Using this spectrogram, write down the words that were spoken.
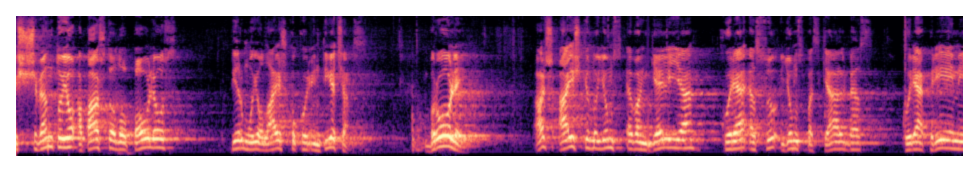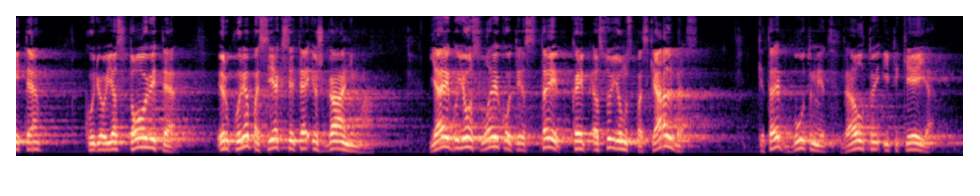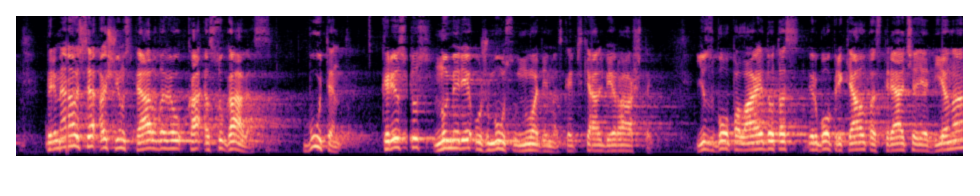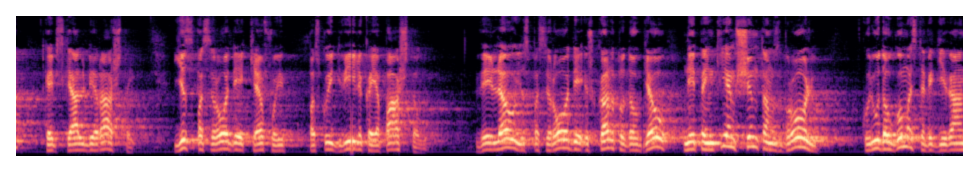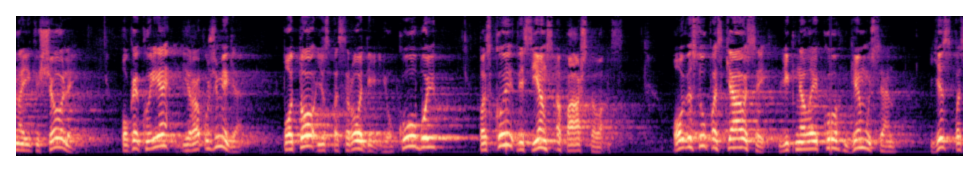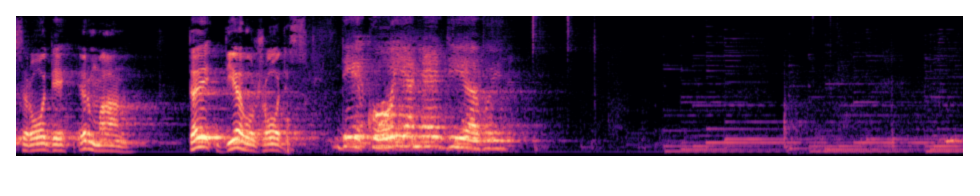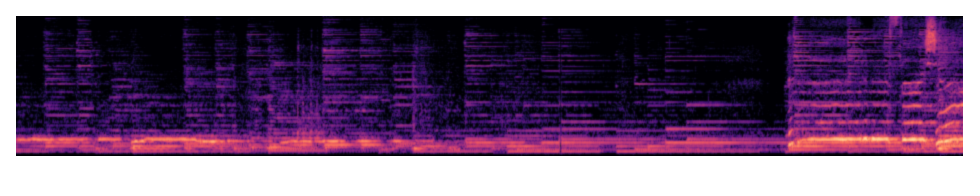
Iš šventojo apaštalo Pauliaus pirmojo laiško korintiečiams. Broliai, aš aiškinu jums Evangeliją, kurią esu jums paskelbęs, kurią prieimėte, kurioje stovite ir kuria pasieksite išganimą. Jeigu jos laikotės taip, kaip esu jums paskelbęs, kitaip būtumėt veltui įtikėję. Pirmiausia, aš jums perdaviau, ką esu gavęs. Būtent Kristus numirė už mūsų nuodėmės, kaip skelbė raštai. Jis buvo palaidotas ir buvo prikeltas trečiąją dieną, kaip skelbė raštai. Jis pasirodė Kefui, paskui dvylikai apaštalų. Vėliau jis pasirodė iš karto daugiau nei penkiems šimtams brolių, kurių daugumas tebe gyvena iki šioliai o kai kurie yra užmygę. Po to jis pasirodė Jokūbui, paskui visiems apaštalams. O visų paskiausiai, lik nelaiku gimusiam, jis pasirodė ir man. Tai Dievo žodis. Dėkojame Dievui. 是。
